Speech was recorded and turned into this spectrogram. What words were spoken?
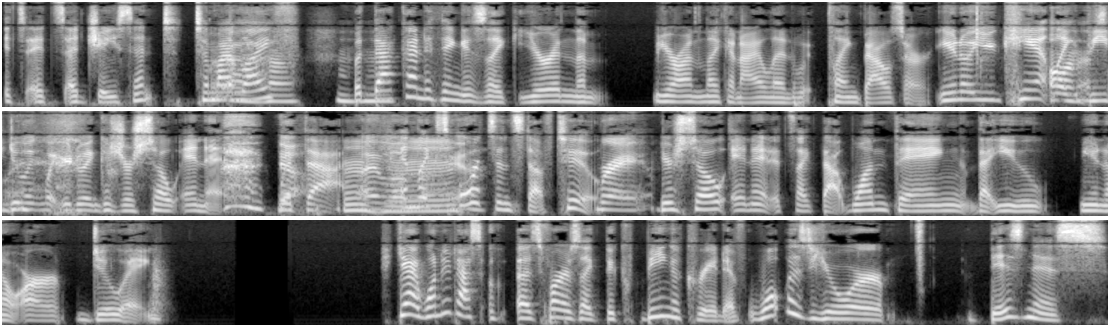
It's it's adjacent to my Uh-huh. life, but Mhm. that kind of thing is like you're in the. You're on like an island playing Bowser. You know, you can't like Honestly. be doing what you're doing because you're so in it with Yeah. that. Love And like sports and stuff too. right. You're so in it. It's like that one thing that you, you know, are doing. Yeah, I wanted to ask as far as like the, being a creative, what was your business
